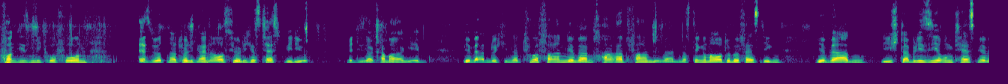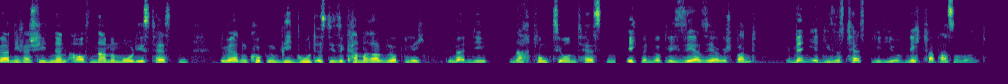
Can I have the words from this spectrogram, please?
von diesem Mikrofon. Es wird natürlich ein ausführliches Testvideo mit dieser Kamera geben. Wir werden durch die Natur fahren, wir werden Fahrrad fahren, wir werden das Ding im Auto befestigen, wir werden die Stabilisierung testen, wir werden die verschiedenen Aufnahmemodis testen, wir werden gucken, wie gut ist diese Kamera wirklich, wir werden die Nachtfunktion testen. Ich bin wirklich sehr, sehr gespannt. Wenn ihr dieses Testvideo nicht verpassen wollt,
